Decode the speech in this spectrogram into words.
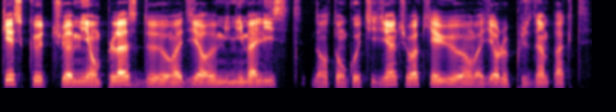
qu'est-ce que tu as mis en place de, on va dire, minimaliste dans ton quotidien, tu vois, qui a eu, on va dire, le plus d'impact?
